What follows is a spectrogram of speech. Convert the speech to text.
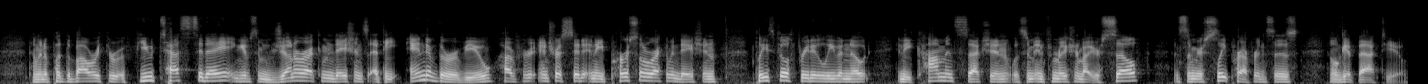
I'm going to put the Bowery through a few tests today and give some general recommendations at the end of the review. However, if you're interested in a personal recommendation, please feel free to leave a note in the comments section with some information about yourself and some of your sleep preferences, and we'll get back to you.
